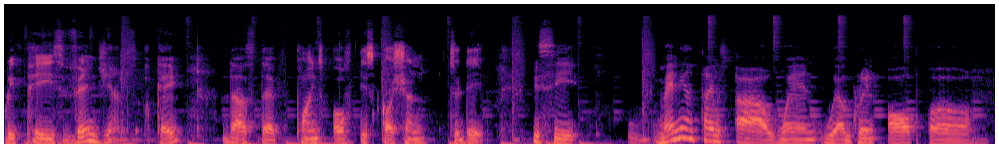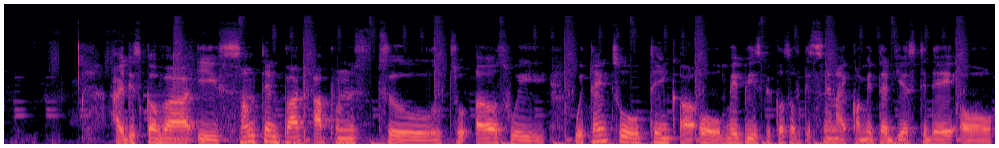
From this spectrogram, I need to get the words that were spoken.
repays vengeance? Okay, that's the point of discussion today. You see, many times uh, when we are growing up, uh, I discover if something bad happens to to us, we we tend to think, uh, oh, maybe it's because of the sin I committed yesterday, or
